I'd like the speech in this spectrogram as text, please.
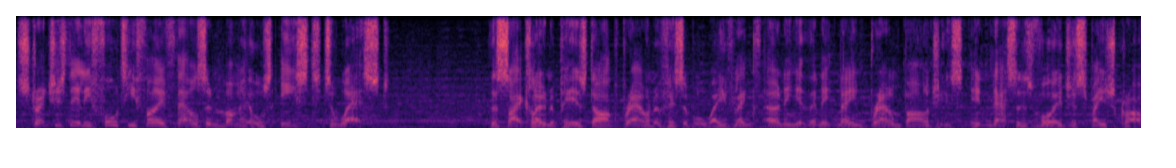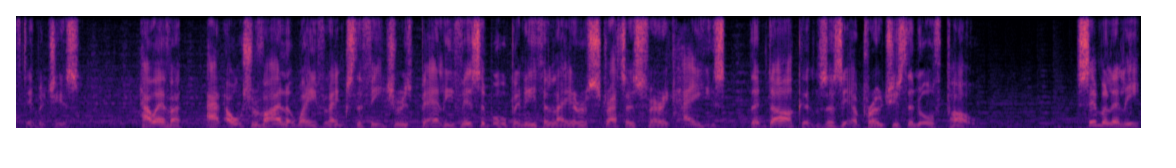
stretches nearly 45,000 miles east to west. The cyclone appears dark brown at visible wavelength, earning it the nickname brown barges in NASA's Voyager spacecraft images. However, at ultraviolet wavelengths the feature is barely visible beneath a layer of stratospheric haze that darkens as it approaches the North Pole. Similarly,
